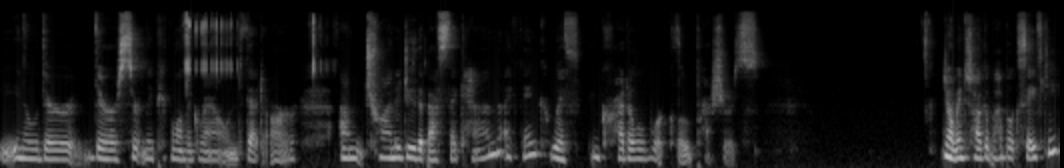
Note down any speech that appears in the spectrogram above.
you know there there are certainly people on the ground that are um, trying to do the best they can. I think with incredible workload pressures. Do you want me to talk about public safety?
